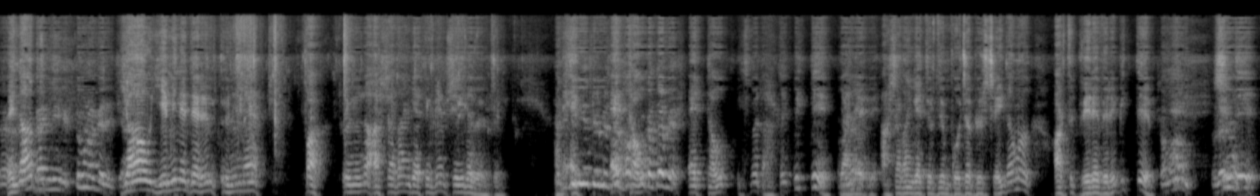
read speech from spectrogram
Ee, E, ne yapayım? Ben yedik de ona vereceğim. Ya yemin ederim önüme bak önüne aşağıdan getirdiğim şeyi de verdim. Hani Bizim et, yediğimizde et, tavuk, ver. et tavuk İsmet artık bitti. Yani aşağıdan getirdiğim koca bir şeydi ama artık vere vere bitti. Tamam. Öyle yok. Şimdi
